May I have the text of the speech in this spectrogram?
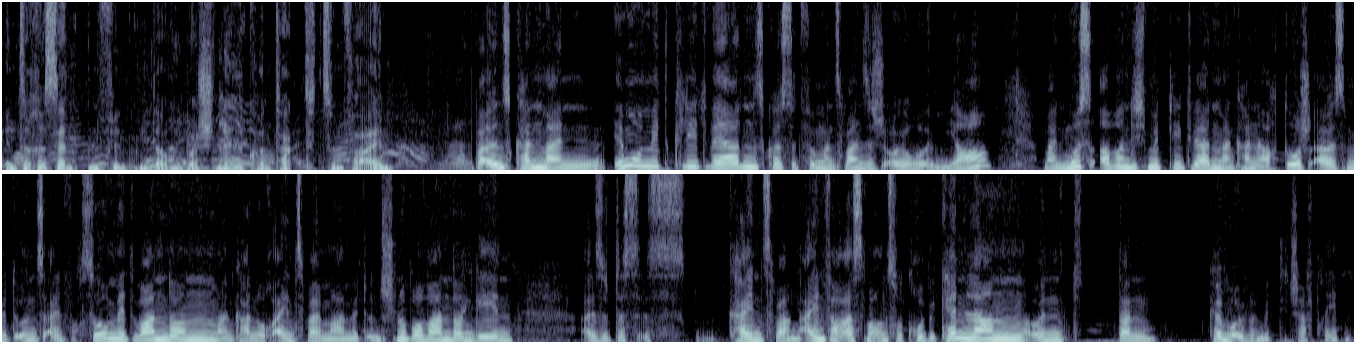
Interessenten finden darüber schnell Kontakt zum Verein. Bei uns kann man immer Mitglied werden. Es kostet 25 Euro im Jahr. Man muss aber nicht Mitglied werden. Man kann auch durchaus mit uns einfach so mitwandern. Man kann auch ein, zwei Mal mit uns Schnupperwandern gehen. Also das ist kein Zwang. Einfach erstmal unsere Gruppe kennenlernen und dann können wir über Mitgliedschaft reden.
